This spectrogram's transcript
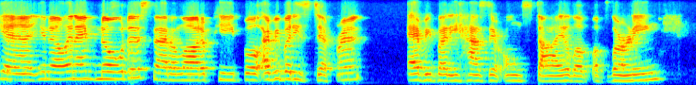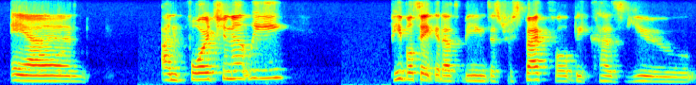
Yeah, you know, and I've noticed that a lot of people, everybody's different. Everybody has their own style of, of learning. And unfortunately, people take it as being disrespectful because you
